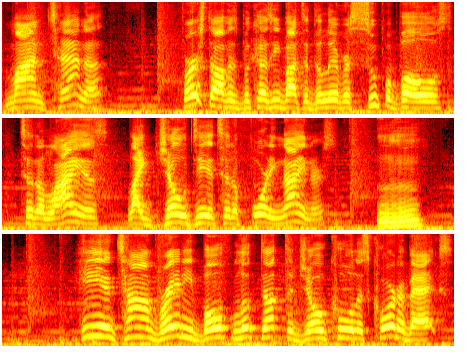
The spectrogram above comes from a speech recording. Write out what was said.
Montana, first off, is because he about to deliver Super Bowls to the Lions like Joe did to the 49ers. Mm-hmm. He and Tom Brady both looked up to Joe Cool as quarterbacks.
